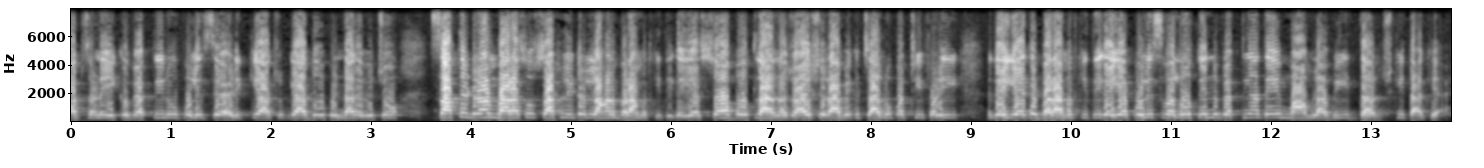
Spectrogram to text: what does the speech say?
ਆਪ ਸਣੇ ਇੱਕ ਵਿਅਕਤੀ ਨੂੰ ਪੁਲਿਸ ਅੜਿੱਕੇ ਆ ਚੁੱਕਿਆ। ਦੋ ਪਿੰਡਾਂ ਦੇ ਵਿੱਚੋਂ 7 ਡਰਮ 1260 ਲੀਟਰ ਲਾਹਣ ਬਰਾਮਦ ਕੀਤੀ ਗਈ ਹੈ। 100 ਬੋਤਲਾਂ ਨਾਜਾਇਜ਼ ਸ਼ਰਾਬ ਇੱਕ ਚਾਲੂ ਪੱਠੀ ਫੜੀ ਗਈ ਹੈ ਤੇ ਬਰਾਮਦ ਕੀਤੀ ਗਈ ਹੈ। ਪੁਲਿਸ ਵੱਲੋਂ ਤਿੰਨ ਵਿਅਕਤੀਆਂ ਤੇ ਮਾਮਲਾ ਵੀ ਦਰਜ ਕੀਤਾ ਗਿਆ ਹੈ।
